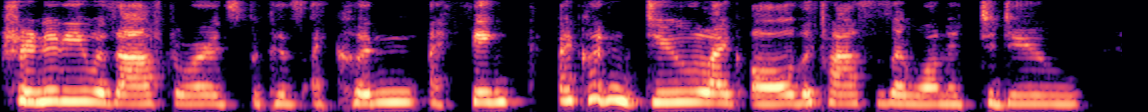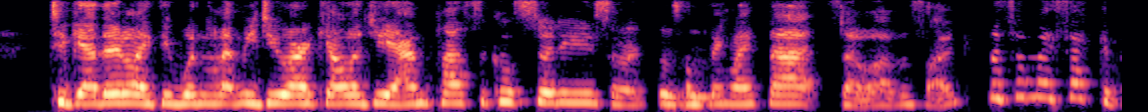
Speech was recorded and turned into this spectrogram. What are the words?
Trinity was afterwards because I couldn't, I think I couldn't do like all the classes I wanted to do together. Like they wouldn't let me do archaeology and classical studies or mm-hmm. something like that. So I was like, that's on my second.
